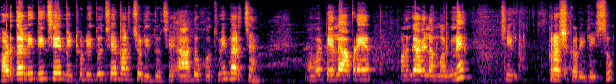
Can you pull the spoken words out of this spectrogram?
હળદર લીધી છે, મીઠું લીધું છે, મરચું લીધું છે. આદુ, કોથમીર, મરચાં. હવે પહેલાં આપણે ફણગાવેલા મગને ક્રશ કરી લઈશું.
